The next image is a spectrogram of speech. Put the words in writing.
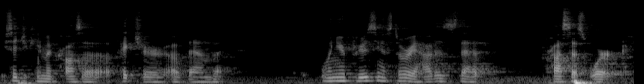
You said you came across a, a picture of them, but when you're producing a story, how does that process work?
